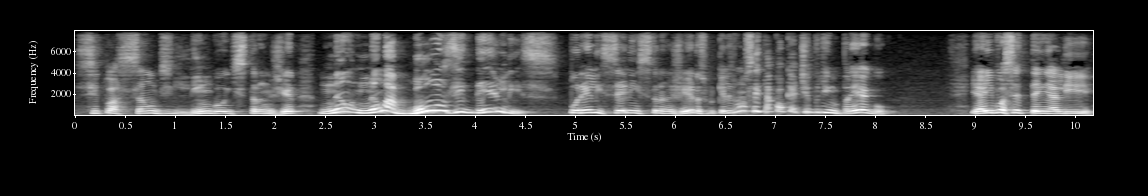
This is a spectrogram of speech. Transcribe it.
situação de língua ou estrangeiro, não, não abuse deles por eles serem estrangeiros, porque eles vão aceitar qualquer tipo de emprego. E aí você tem ali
